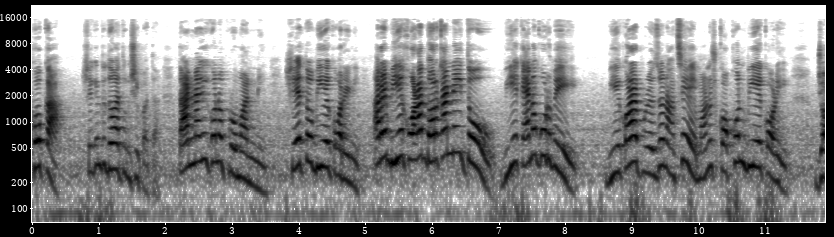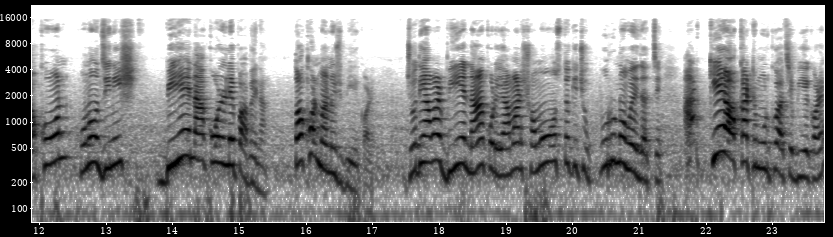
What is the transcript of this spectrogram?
খোকা সে কিন্তু দোয়া তুলসী পাতা। তার নাকি কোনো প্রমাণ নেই। সে তো বিয়ে করেনি। আরে বিয়ে করার দরকার নেই তো। বিয়ে কেন করবে? বিয়ে করার প্রয়োজন আছে। মানুষ কখন বিয়ে করে? যখন কোনো জিনিস বিয়ে না করলে পাবে না, তখন মানুষ বিয়ে করে। যদি আমার বিয়ে না করে, আমার সমস্ত কিছু পূর্ণ হয়ে যাচ্ছে, আর কে অকাঠ মূর্খ আছে বিয়ে করে?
